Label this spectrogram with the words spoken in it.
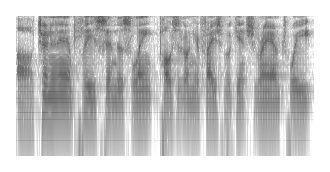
uh, tuning in. Please send this link, post it on your Facebook, Instagram, tweet,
